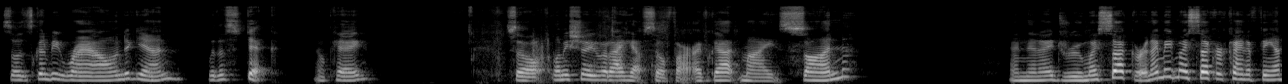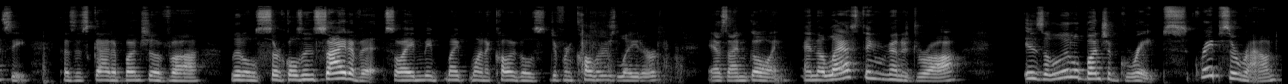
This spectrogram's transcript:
So it's going to be round again with a stick, okay? So let me show you what I have so far. I've got my sun, and then I drew my sucker. And I made my sucker kind of fancy because it's got a bunch of uh, little circles inside of it. So I may, might want to color those different colors later as I'm going. And the last thing we're going to draw is a little bunch of grapes. Grapes are round.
